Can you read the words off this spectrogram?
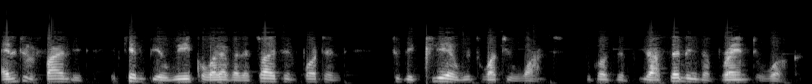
and it will find it. It can be a week or whatever. That's why it's important to be clear with what you want, because the, you are sending the brain to work.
